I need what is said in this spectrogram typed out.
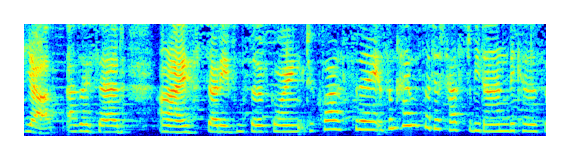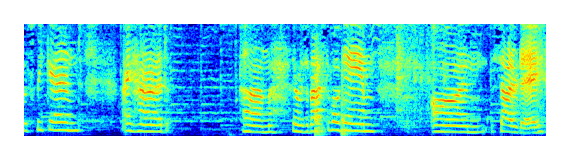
yeah, as I said, I studied instead of going to class today and sometimes that just has to be done because this weekend I had um, there was a basketball game on Saturday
